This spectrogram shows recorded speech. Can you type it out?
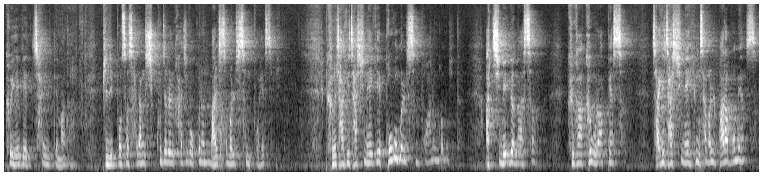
그에게 차일 때마다 빌립보서 4장 19절을 가지고 그는 말씀을 선포했습니다. 그 자기 자신에게 복음을 선포하는 겁니다. 아침에 일어나서 그가 거울 앞에서 자기 자신의 형상을 바라보면서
